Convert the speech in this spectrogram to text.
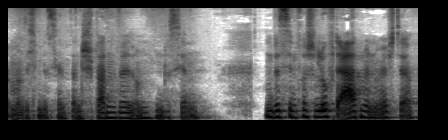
wenn man sich ein bisschen entspannen will und ein bisschen, ein bisschen frische Luft atmen möchte.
